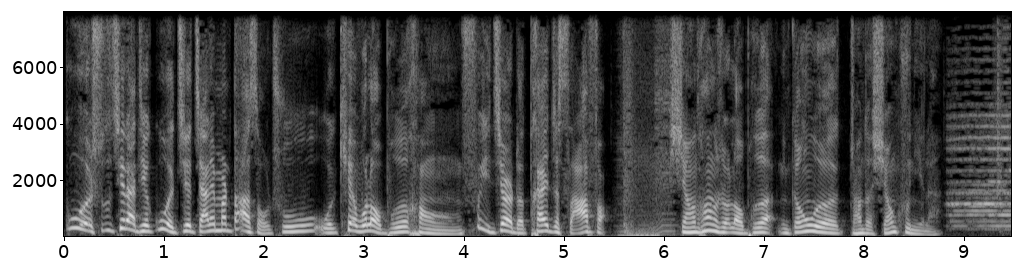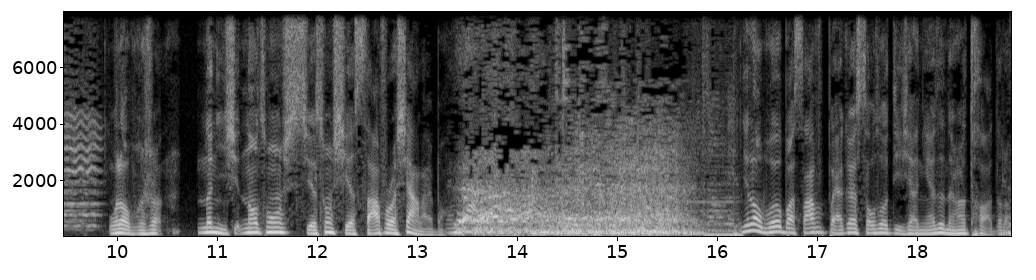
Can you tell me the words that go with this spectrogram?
过是前两天过节，家里面大扫除，我看我老婆很费劲儿的抬着沙发，心疼的说：“老婆，你跟我真的辛苦你了。”我老婆说：“那你先能从先从先沙发下来吧。”你老婆要把沙发搬开，扫扫底下，你还在那上躺着了。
